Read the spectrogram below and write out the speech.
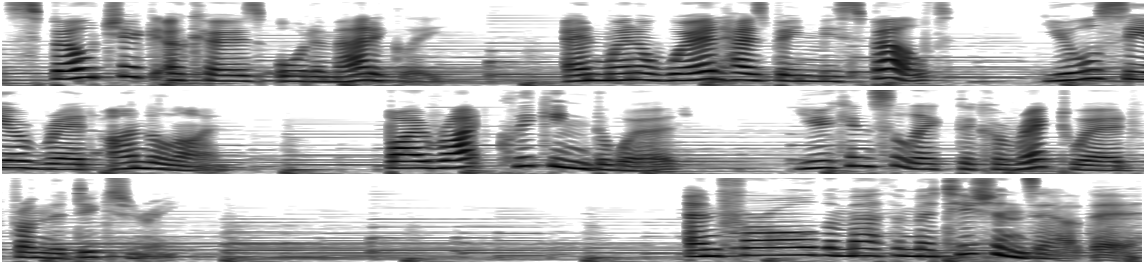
Spell check occurs automatically, and when a word has been misspelt, you will see a red underline. By right clicking the word, you can select the correct word from the dictionary. And for all the mathematicians out there,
